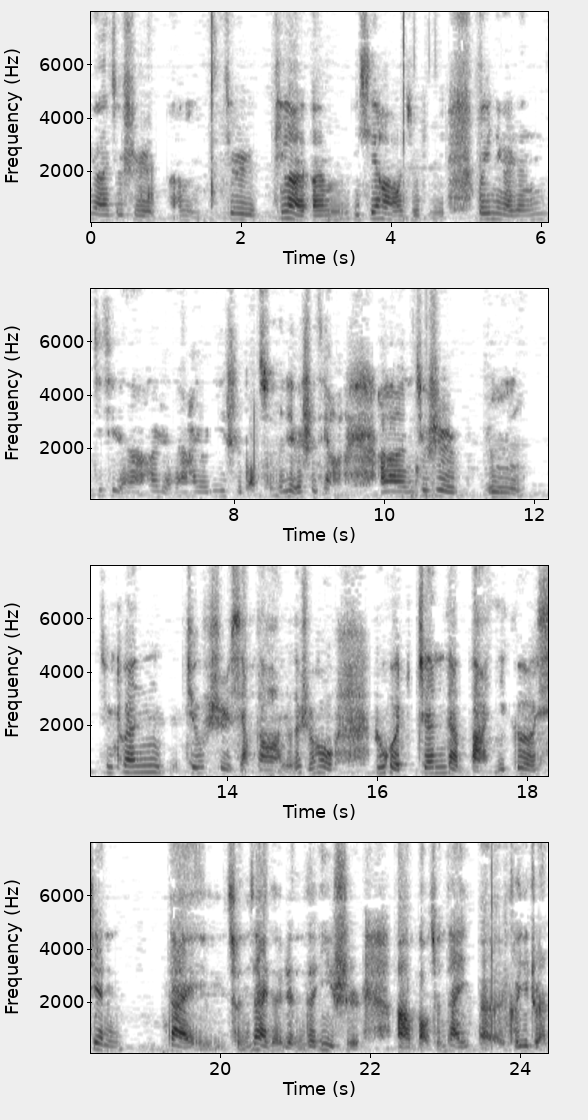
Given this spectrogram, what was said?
那个就是嗯。就是听了嗯一些哈，就是关于那个人、机器人啊和人啊还有意识保存的这个事情啊，啊就是嗯，就突然就是想到啊，有的时候如果真的把一个现代存在的人的意识啊保存在呃可以转。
